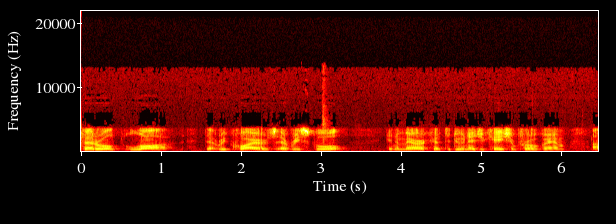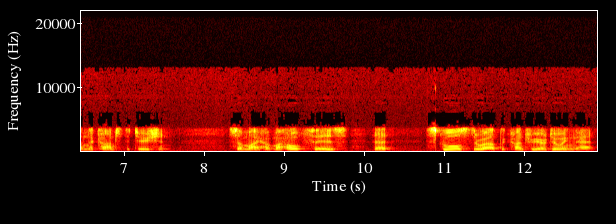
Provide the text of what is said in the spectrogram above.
federal law that requires every school in America to do an education program on the Constitution. So my my hope is that schools throughout the country are doing that,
